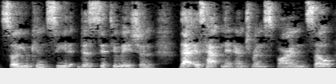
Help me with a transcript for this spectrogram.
So you can see the situation that is happening and transpiring. So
